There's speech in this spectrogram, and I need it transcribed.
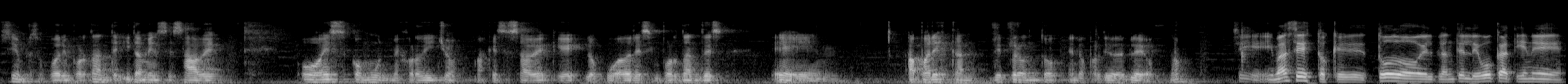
siempre es un jugador importante y también se sabe, o es común, mejor dicho, más que se sabe que los jugadores importantes eh, aparezcan de pronto en los partidos de playoff, ¿no? Sí, y más estos, que todo el plantel de Boca tiene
